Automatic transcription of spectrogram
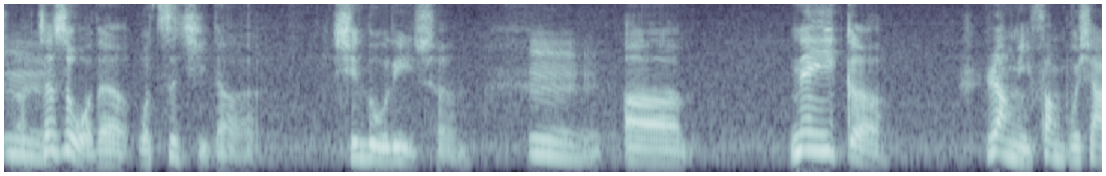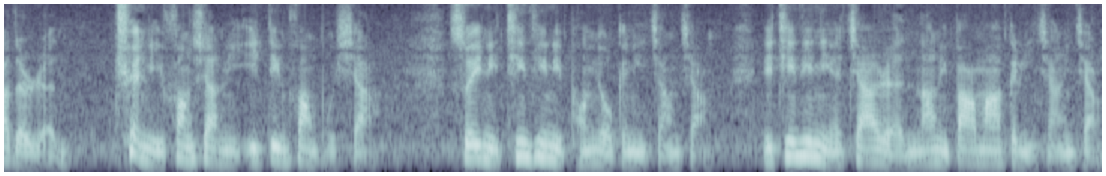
嗯，这是我的我自己的心路历程，嗯，呃，那一个让你放不下的人，劝你放下，你一定放不下。所以你听听你朋友跟你讲讲，你听听你的家人，然后你爸妈跟你讲一讲，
